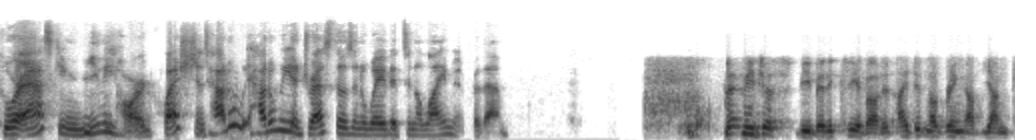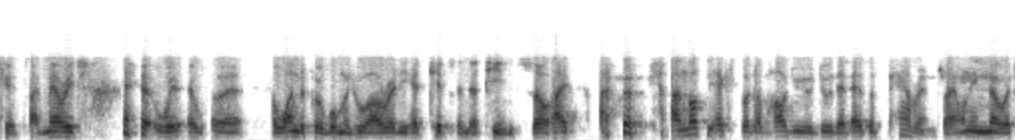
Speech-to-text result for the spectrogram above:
who are asking really hard questions? How do we, how do we address those in a way that's in alignment for them? Let me just be very clear about it. I did not bring up young kids. I married with a, a, wonderful woman who already had kids in their teens. So I, I, am not the expert of how do you do that as a parent. I only know it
